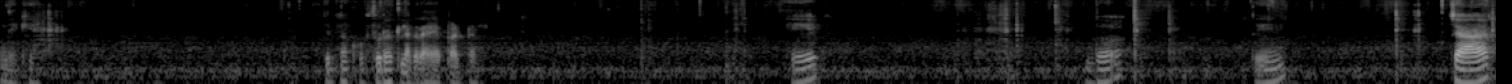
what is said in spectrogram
देखिए, कितना खूबसूरत लग रहा है पैटर्न एक, दो, तीन, चार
